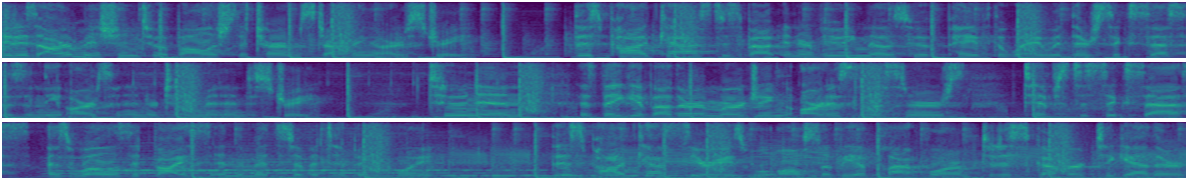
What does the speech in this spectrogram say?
It is our mission to abolish the term starving artistry. This podcast is about interviewing those who have paved the way with their successes in the arts and entertainment industry. Tune in as they give other emerging artist listeners tips to success as well as advice in the midst of a tipping point. This podcast series will also be a platform to discover together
